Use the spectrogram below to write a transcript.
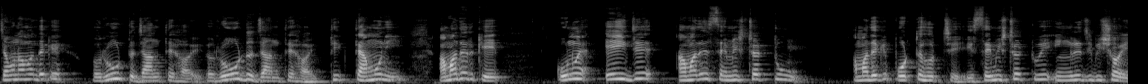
যেমন আমাদেরকে রুট জানতে হয় রোড জানতে হয়, ঠিক তেমনই আমাদেরকে কোনো এই যে আমাদের সেমিস্টার টু আমাদেরকে পড়তে হচ্ছে, এই সেমিস্টার টু ইংরেজি বিষয়ে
